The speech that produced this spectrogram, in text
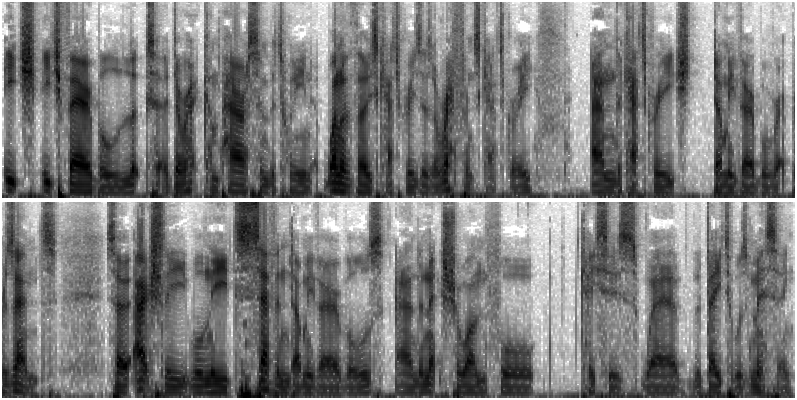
each each variable looks at a direct comparison between one of those categories as a reference category and the category each dummy variable represents. So actually we'll need seven dummy variables and an extra one for cases where the data was missing.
